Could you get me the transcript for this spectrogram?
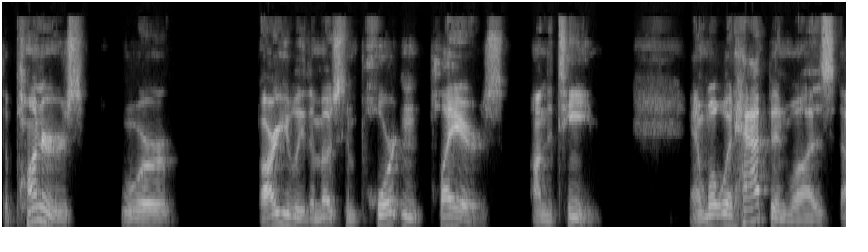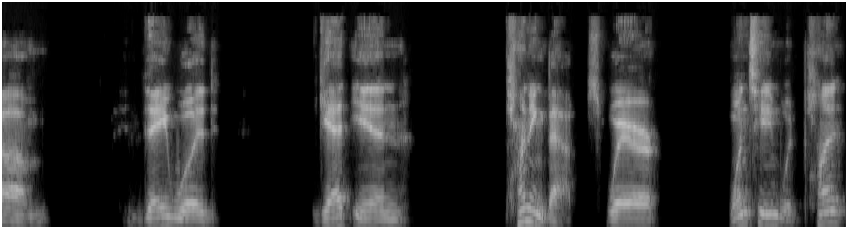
the punters were arguably the most important players on the team. And what would happen was um, they would get in punting battles where one team would punt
